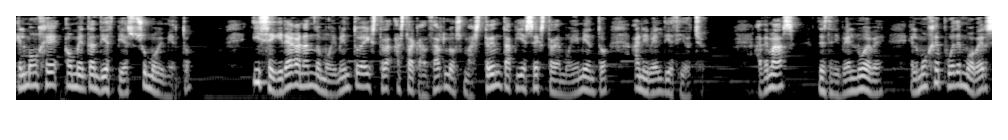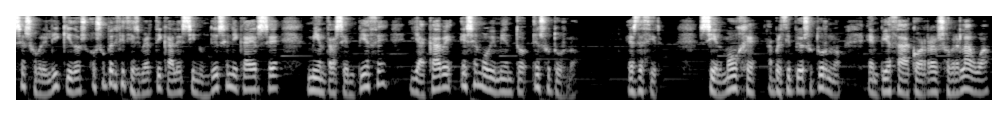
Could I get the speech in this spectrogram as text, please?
El monje aumenta en 10 pies su movimiento y seguirá ganando movimiento extra hasta alcanzar los más 30 pies extra de movimiento a nivel 18. Además, desde nivel 9, el monje puede moverse sobre líquidos o superficies verticales sin hundirse ni caerse mientras empiece y acabe ese movimiento en su turno. Es decir, si el monje al principio de su turno empieza a correr sobre el agua,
